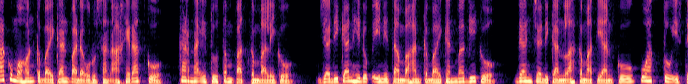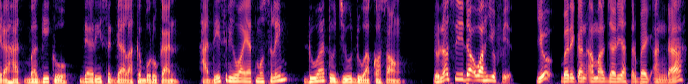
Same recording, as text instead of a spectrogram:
Aku mohon kebaikan pada urusan akhiratku, karena itu tempat kembaliku. Jadikan hidup ini tambahan kebaikan bagiku, dan jadikanlah kematianku waktu istirahat bagiku dari segala keburukan. Hadis riwayat Muslim 2720. Donasi dakwah Yufid. Yuk berikan amal jariah terbaik Anda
